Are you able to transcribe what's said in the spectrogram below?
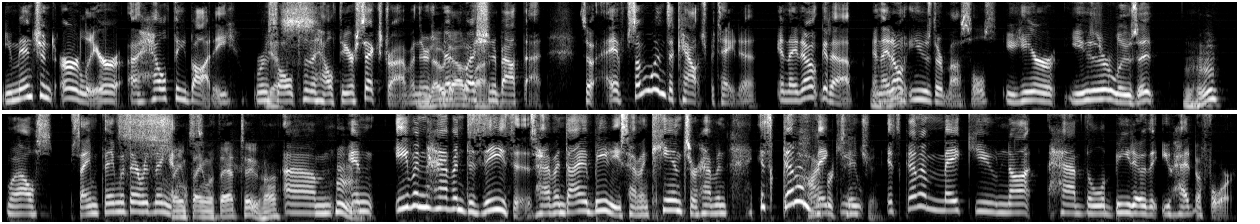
you mentioned earlier a healthy body results yes. in a healthier sex drive, and there's no, no question about, about, that. So if someone's a couch potato and they don't get up and mm-hmm. they don't use their muscles, you hear use it or lose it. Mm-hmm. Well, same thing with everything Same else. thing with that too, huh? Um, hmm. And even having diseases, having diabetes, having cancer, having it's gonna make you it's gonna make you not have the libido that you had before.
